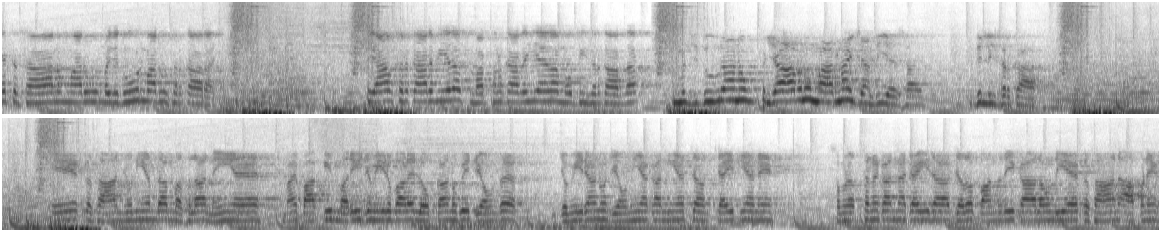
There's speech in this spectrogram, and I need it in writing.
ਇਹ ਕਿਸਾਨ ਮਾਰੂ, ਮਜ਼ਦੂਰ ਮਾਰੂ ਸਰਕਾਰ ਆ। ਪੰਜਾਬ ਸਰਕਾਰ ਵੀ ਇਹਦਾ ਸਮਰਥਨ ਕਰ ਰਹੀ ਹੈ ਇਹਦਾ ਮੋਦੀ ਸਰਕਾਰ ਦਾ। ਮਜ਼ਦੂਰਾਂ ਨੂੰ ਪੰਜਾਬ ਨੂੰ ਮਾਰਨਾ ਹੀ ਚਾਹੁੰਦੀ ਹੈ ਸਾਹਿਬ ਦਿੱਲੀ ਸਰਕਾਰ। ਇਹ ਕਿਸਾਨ ਯੂਨੀਅਨ ਦਾ ਮਸਲਾ ਨਹੀਂ ਹੈ। ਮੈਂ ਬਾਕੀ ਮਰੀ ਜ਼ਮੀਰ ਵਾਲੇ ਲੋਕਾਂ ਨੂੰ ਵੀ ਜਿਉਂਦਾ ਜ਼ਮੀਰਾਂ ਨੂੰ ਜਿਉਂਦੀਆਂ ਕਰਨੀਆਂ ਚਾ- ਚਾਹੀਦੀਆਂ ਨੇ। ਸਮਰਥਨ ਕਰਨਾ ਚਾਹੀਦਾ। ਜਦੋਂ ਬੰਦ ਦੀ ਕਾਲ ਆਉਂਦੀ ਹੈ ਕਿਸਾਨ ਆਪਣੇ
